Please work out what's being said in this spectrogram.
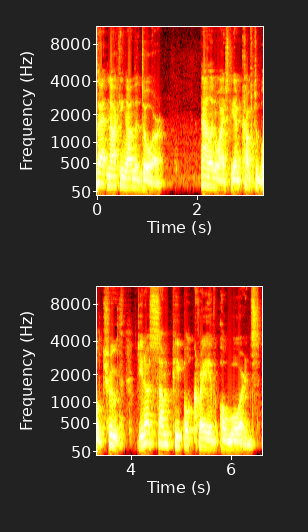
that knocking on the door? Alan Weiss, The Uncomfortable Truth. Do you know some people crave awards?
